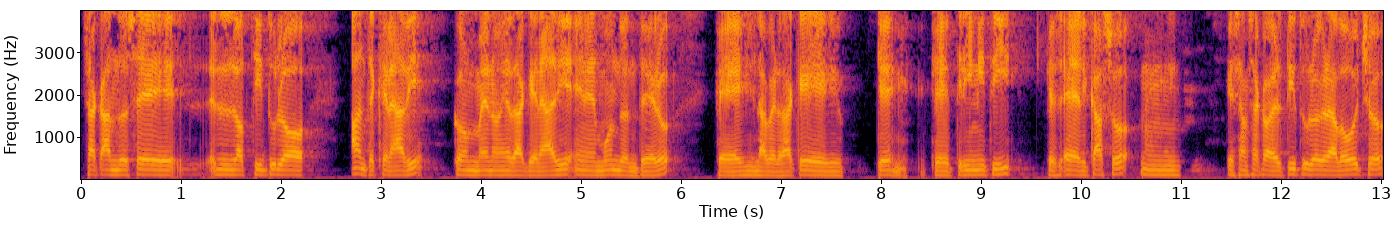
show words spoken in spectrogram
sacándose los títulos antes que nadie con menos edad que nadie en el mundo entero, que es la verdad que, que, Trinity, que es el caso, mm, que se han sacado el título de grado 8,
